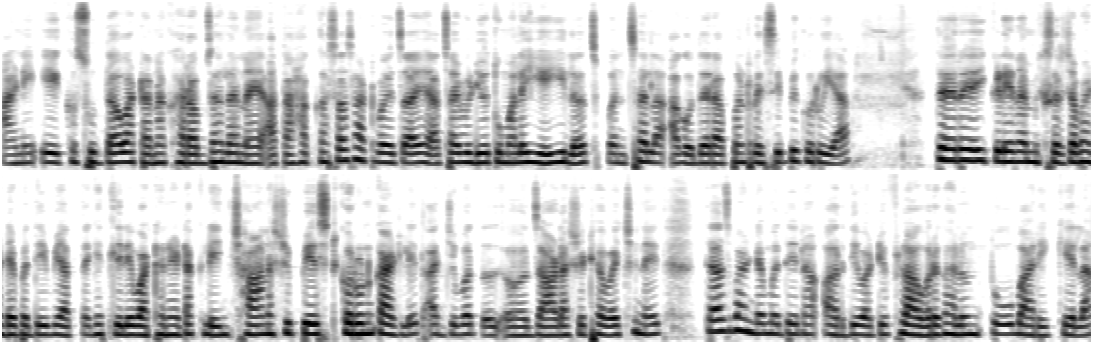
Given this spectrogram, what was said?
आणि एकसुद्धा वाटाणा खराब झाला नाही. आता हा कसा साठवायचा याचा व्हिडिओ तुम्हाला येईलच पण चला अगोदर आपण रेसिपी करूया. तर इकडे ना मिक्सरच्या भांड्यामध्ये मी आत्ता घेतलेले वाटाणे टाकले. छान अशी पेस्ट करून काढलेत. अजिबात जाड असे ठेवायचे नाहीत. त्याच भांड्यामध्ये ना अर्धी वाटी फ्लावर घालून तो बारीक केला.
